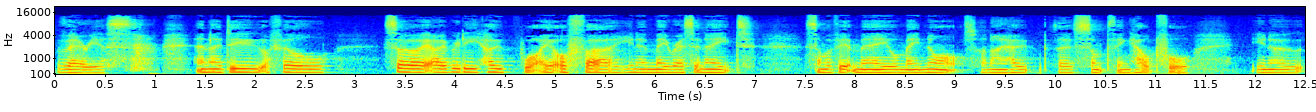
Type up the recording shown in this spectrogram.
various, and I do I feel so. I, I really hope what I offer, you know, may resonate. Some of it may or may not, and I hope there's something helpful, you know.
